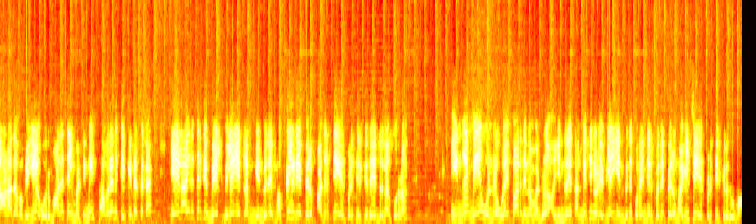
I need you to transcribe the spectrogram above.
காணாத வகையில் ஒரு மாதத்தில் மட்டுமே சவரனுக்கு கிட்டத்தட்ட ஏழாயிரத்திற்கு மேல் விலையேற்றம் என்பது மக்களிடையே பெரும் அதிருப்தியை ஏற்படுத்தியிருக்கிறது என்றுதான் கூறணும். இன்று மே ஒன்று உழைப்பார் தினம் என்று இன்று தங்கத்தினுடைய விலை என்பது குறைந்திருப்பது பெரும் மகிழ்ச்சியை ஏற்படுத்தியிருக்கிறது உமா.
